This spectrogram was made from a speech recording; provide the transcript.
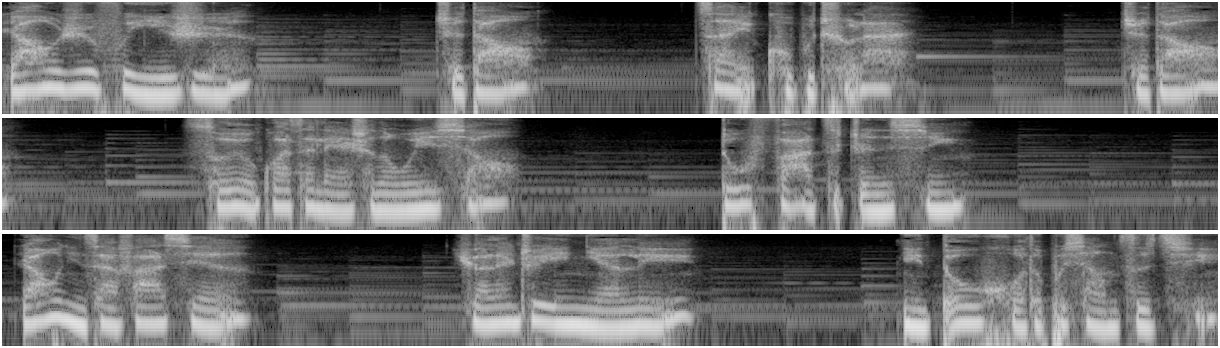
然后日复一日，直到再也哭不出来，直到所有挂在脸上的微笑都发自真心。然后你才发现，原来这一年里，你都活得不像自己。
